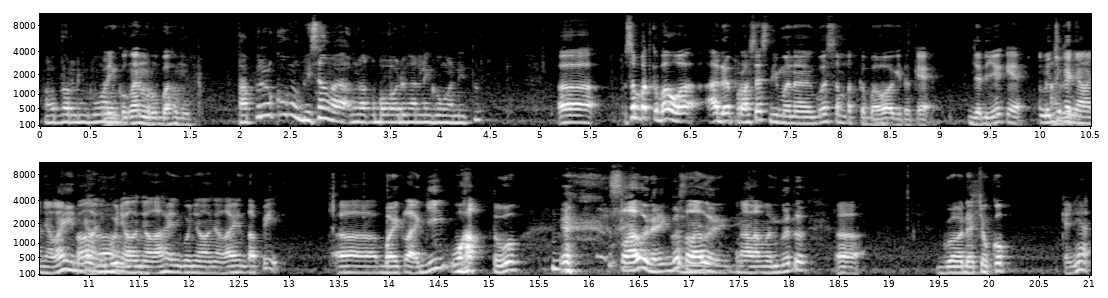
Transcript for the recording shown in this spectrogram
Faktor lingkungan. lingkungan merubahmu Tapi lu kok bisa nggak nggak kebawa dengan lingkungan itu? eh sempat ke bawah ada proses di mana gue sempat ke bawah gitu kayak jadinya kayak Lu juga nyala-nyalain oh, kan? gue nyala nyalahin gue nyala nyalahin tapi eh baik lagi waktu selalu deh gue selalu. Deh, pengalaman gue tuh eh gue udah cukup kayaknya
